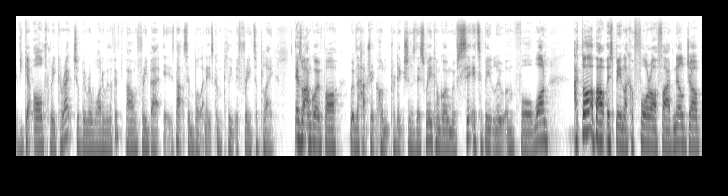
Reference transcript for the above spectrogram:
If you get all three correct, you'll be rewarded with a £50 free bet. It is that simple and it's completely free to play. Here's what I'm going for with the Hat Trick Hunt predictions this week. I'm going with City to beat Luton 4 1. I thought about this being like a four or five nil job,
